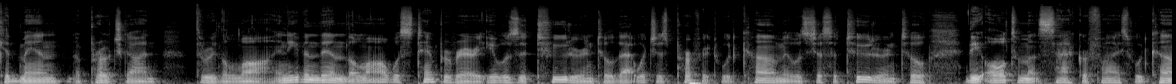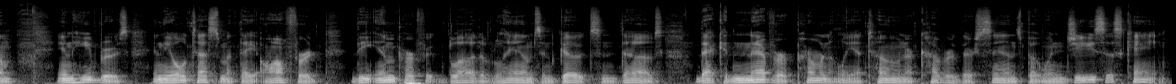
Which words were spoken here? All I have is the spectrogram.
could man approach God through the law. And even then, the law was temporary. It was a tutor until that which is perfect would come. It was just a tutor until the ultimate sacrifice would come. In Hebrews, in the Old Testament, they offered the imperfect blood of lambs and goats and doves that could never permanently atone or cover their sins. But when Jesus came,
